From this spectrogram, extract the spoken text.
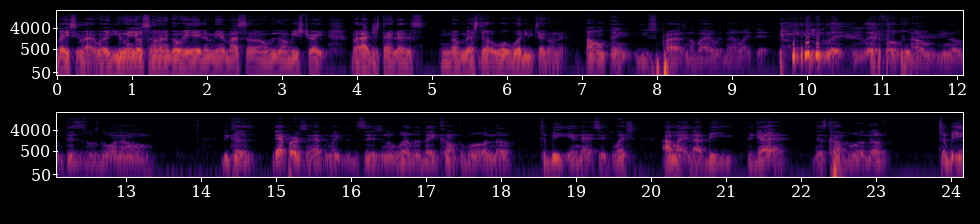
basically like, well, you and your son go ahead and me and my son, we gonna be straight. But I just think that is, you know, messed up. What, what do you take on that? I don't think you surprise nobody with nothing like that. you let you let folks know, you know, this is what's going on because that person had to make the decision of whether they comfortable enough to be in that situation. I might not be the guy that's comfortable enough to be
